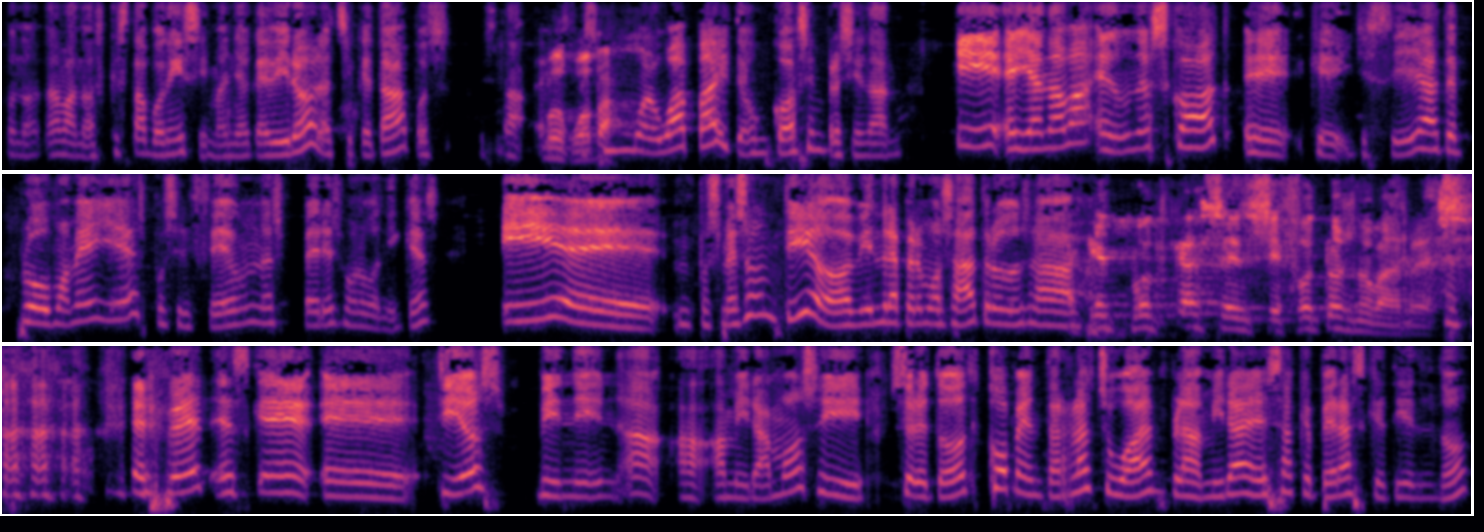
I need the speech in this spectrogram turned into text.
bueno, anava, no, és que està boníssima, n'hi ha que dir-ho, la xiqueta, pues, està, Molt guapa. és molt guapa i té un cos impressionant. I ella anava en un escot eh, que si ella té prou mamelles, pues li feia unes peres molt boniques. I eh, pues més un tio a vindre per nosaltres a, Aquest podcast sense fotos no val res. el fet és que eh, tios vinguin a, a, a miramos y sobre todo comentar la jugada en plan, mira esa que peras que tiene, ¿no?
